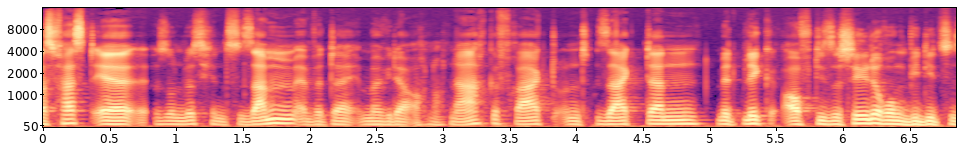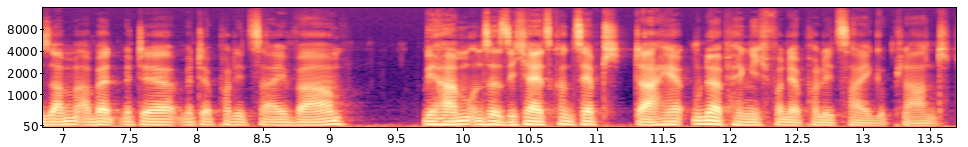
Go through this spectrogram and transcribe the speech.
Das fasst er so ein bisschen zusammen. Er wird da immer wieder auch noch nachgefragt und sagt dann mit Blick auf diese Schilderung, wie die Zusammenarbeit mit der, mit der Polizei war, wir haben unser Sicherheitskonzept daher unabhängig von der Polizei geplant.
